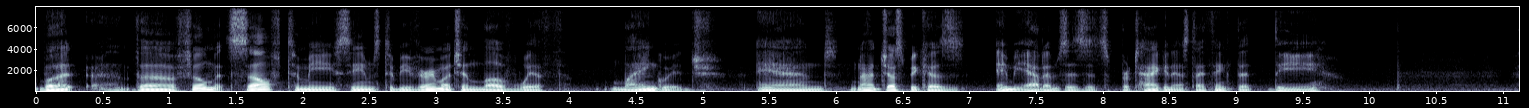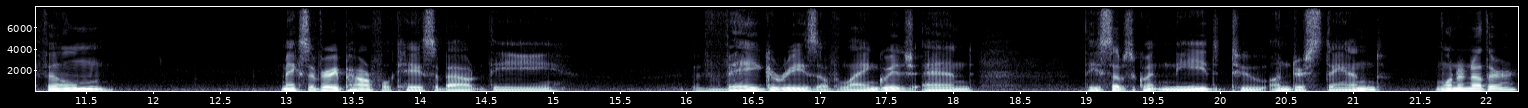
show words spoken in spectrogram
But the film itself, to me, seems to be very much in love with language, and not just because Amy Adams is its protagonist. I think that the film makes a very powerful case about the vagaries of language and the subsequent need to understand one another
